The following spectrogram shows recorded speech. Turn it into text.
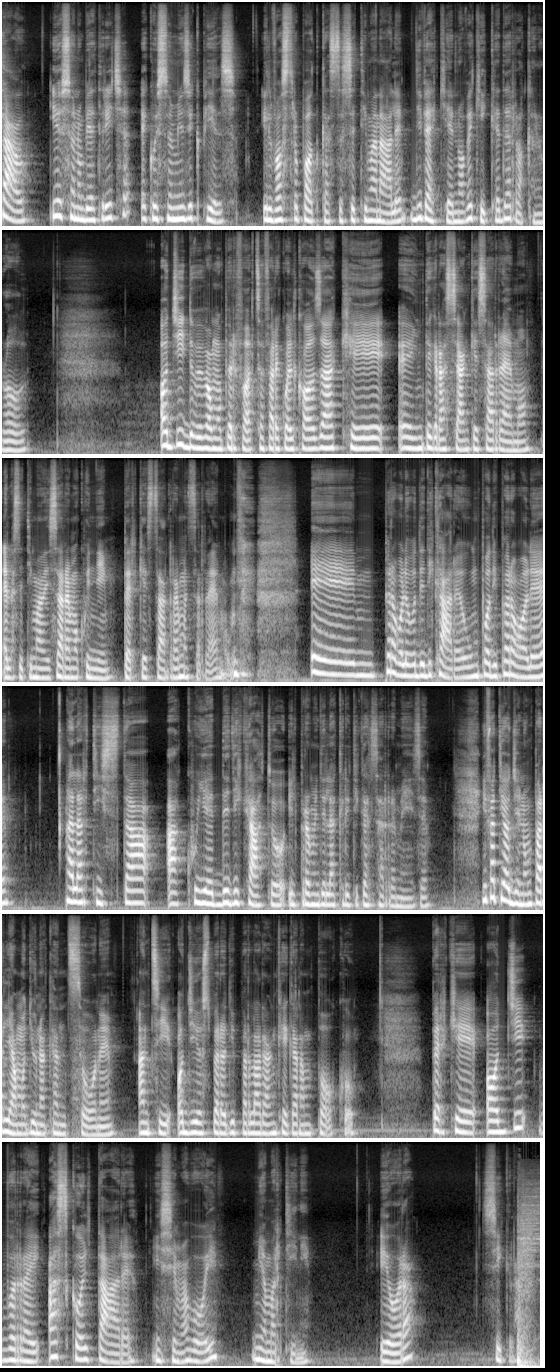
Ciao, io sono Beatrice e questo è Music Pills, il vostro podcast settimanale di vecchie e nuove chicche del rock and roll. Oggi dovevamo per forza fare qualcosa che eh, integrasse anche Sanremo. È la settimana di Sanremo, quindi perché Sanremo è Sanremo. e, però volevo dedicare un po' di parole all'artista a cui è dedicato il premio della critica sanremese. Infatti oggi non parliamo di una canzone, anzi oggi io spero di parlare anche gran poco, perché oggi vorrei ascoltare insieme a voi Mia Martini. E ora, sigla.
